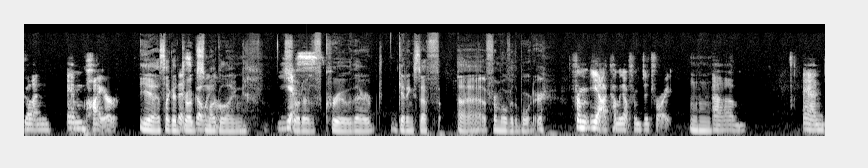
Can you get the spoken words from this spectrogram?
gun empire. Yeah, it's like a drug smuggling Yes, sort of crew. They're getting stuff uh, from over the border. from yeah, coming up from Detroit. hmm Um, and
